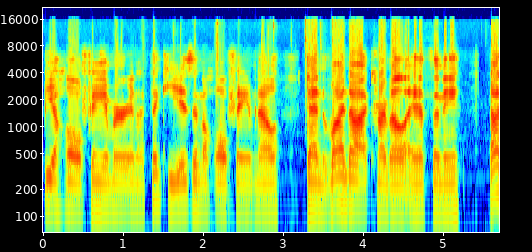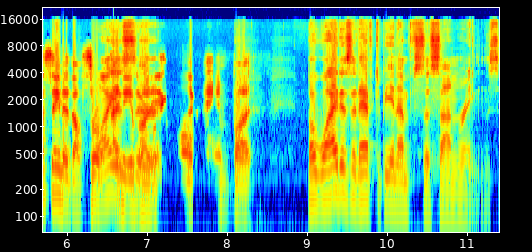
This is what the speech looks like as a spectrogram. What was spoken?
be a Hall of Famer, and I think he is in the Hall of Fame now, then why not Carmelo Anthony? Not saying that they'll throw why anybody in the Hall of Fame, but But why does it have to be an emphasis on rings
